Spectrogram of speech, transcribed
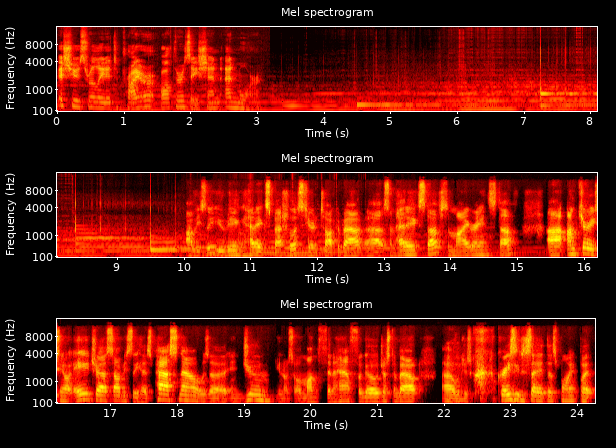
issues related to prior authorization, and more. Obviously, you being a headache specialist here to talk about uh, some headache stuff, some migraine stuff. Uh, I'm curious, you know, AHS obviously has passed now. It was uh, in June, you know, so a month and a half ago, just about, uh, mm-hmm. which is cr- crazy to say at this point. But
